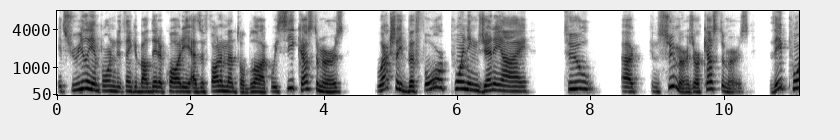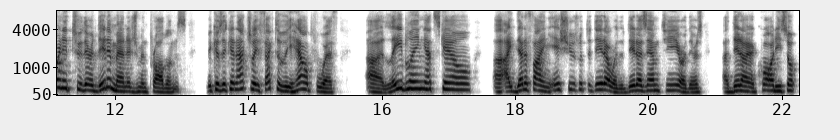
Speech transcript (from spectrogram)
it's really important to think about data quality as a fundamental block. We see customers who actually, before pointing Gen AI to uh, consumers or customers, they pointed to their data management problems because it can actually effectively help with uh, labeling at scale, uh, identifying issues with the data where the data is empty or there's a data quality. So,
